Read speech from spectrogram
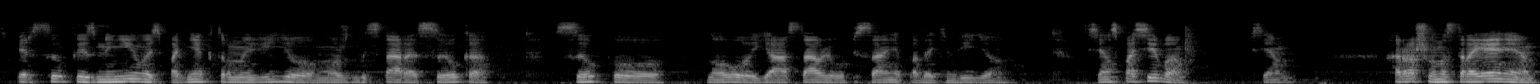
теперь ссылка изменилась. Под некоторым видео может быть старая ссылка. Ссылку новую я оставлю в описании под этим видео. Всем спасибо. Всем хорошего настроения.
